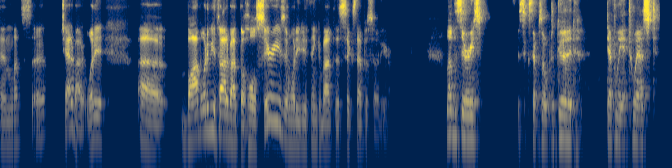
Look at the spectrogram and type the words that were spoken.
And let's uh, chat about it. What did uh, Bob? What have you thought about the whole series, and what did you think about the sixth episode here? Love the series. The sixth episode was good. Definitely a twist.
